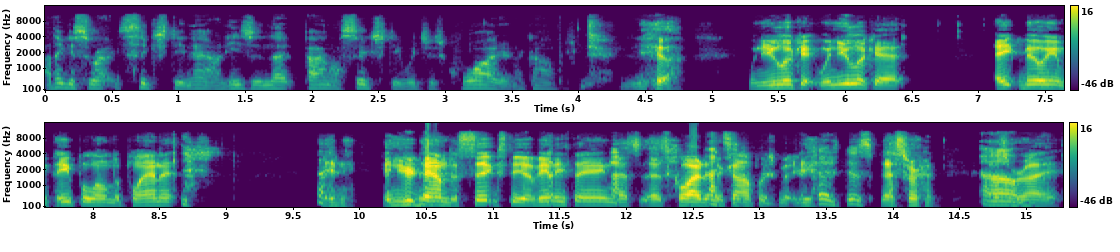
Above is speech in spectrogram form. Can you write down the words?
I think it's right 60 now, and he's in that final 60, which is quite an accomplishment. yeah. When you look at when you look at eight billion people on the planet, and, and you're down to sixty of anything, that's that's quite an That's- accomplishment. Yeah, that is- that's right. That's um, right.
